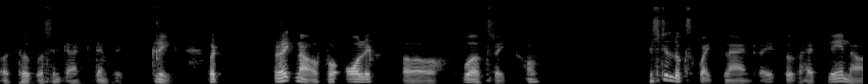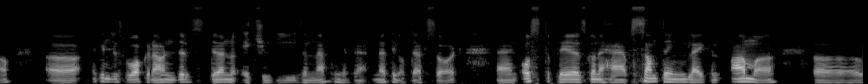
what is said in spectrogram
or third person character template. Great. But right now for all it uh, works right now, it still looks quite bland, right? So if I hit play now, uh, I can just walk around. There's there are no HUDs or nothing of that, nothing of that sort. And also the player is gonna have something like an armor uh,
